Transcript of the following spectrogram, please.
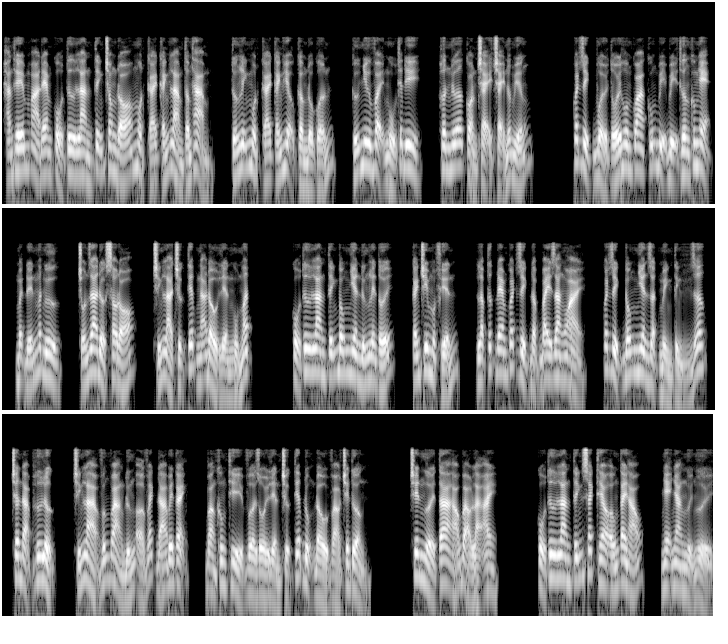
Hắn thế mà đem cổ tư lan tinh trong đó một cái cánh làm tấm thảm, tướng lĩnh một cái cánh hiệu cầm đồ quấn cứ như vậy ngủ thiết đi, hơn nữa còn chạy chạy nước miếng. Quách dịch buổi tối hôm qua cũng bị bị thương không nhẹ, mệt đến ngất ngư, trốn ra được sau đó, chính là trực tiếp ngã đầu liền ngủ mất. Cổ tư lan tĩnh bỗng nhiên đứng lên tới, cánh chim một phiến, lập tức đem quách dịch đập bay ra ngoài, quách dịch bỗng nhiên giật mình tỉnh giấc, chân đạp hư lực chính là vững vàng đứng ở vách đá bên cạnh, bằng không thì vừa rồi liền trực tiếp đụng đầu vào trên tường. Trên người ta áo bảo là ai? Cổ tư lan tĩnh xách theo ống tay áo, nhẹ nhàng ngửi ngửi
